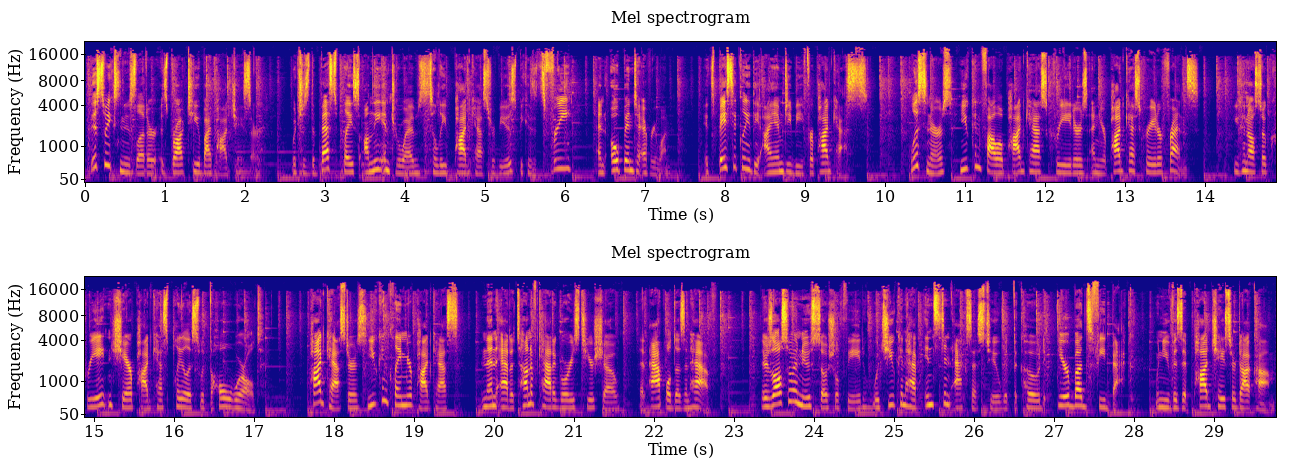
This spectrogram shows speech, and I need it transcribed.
This week's newsletter is brought to you by Podchaser, which is the best place on the interwebs to leave podcast reviews because it's free and open to everyone. It's basically the IMDb for podcasts. Listeners, you can follow podcast creators and your podcast creator friends. You can also create and share podcast playlists with the whole world. Podcasters, you can claim your podcasts and then add a ton of categories to your show that Apple doesn't have. There's also a new social feed, which you can have instant access to with the code EarbudsFeedback when you visit podchaser.com.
